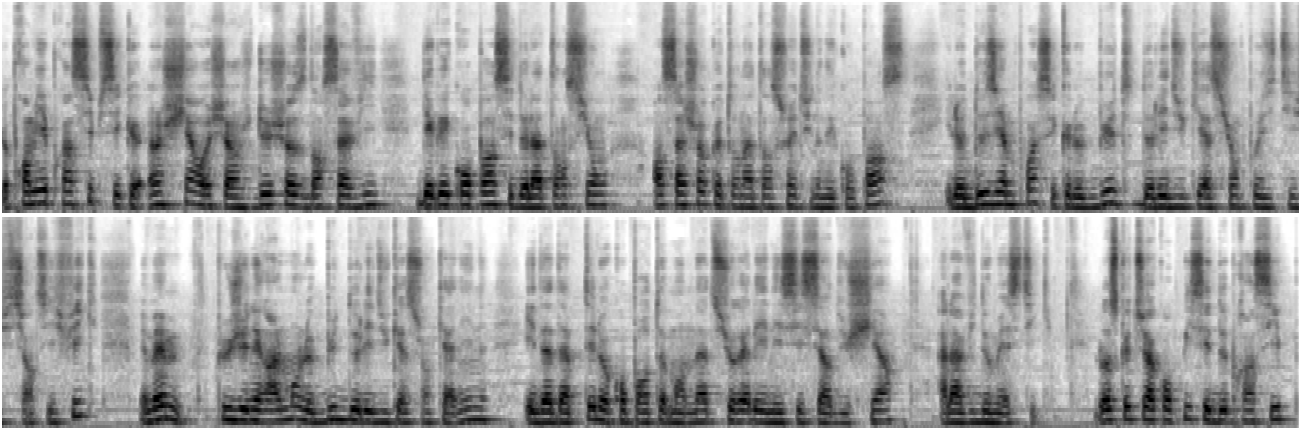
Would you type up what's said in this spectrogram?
Le premier principe c'est qu'un chien recherche deux choses dans sa vie, des récompenses et de l'attention, en sachant que ton attention est une récompense. Et le deuxième point c'est que le but de l'éducation positive scientifique, mais même plus généralement le but de l'éducation canine, est d'adapter le comportement naturel et nécessaire du chien à la vie domestique. Lorsque tu as compris ces deux principes,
